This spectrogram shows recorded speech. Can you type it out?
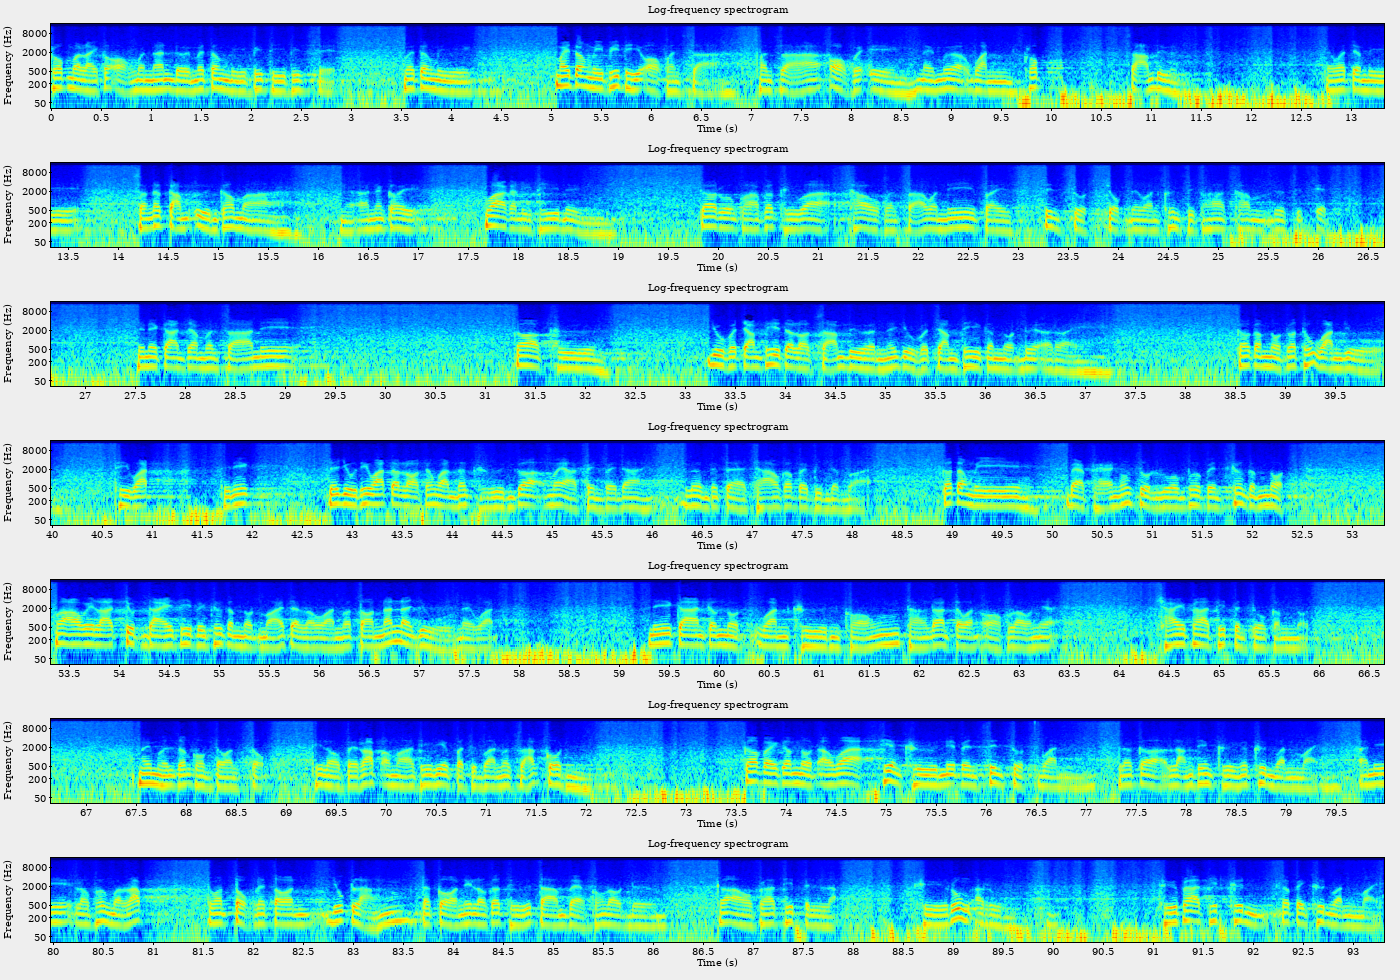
ครบเมื่อไหร่ก็ออกเมื่อนั้น โดยไม่ต้องมีพิธีพิเศษ ไม่ต้องมีไม่ต้องมีพิธีออกพรรษา พรรษาออกไปเองในเมื่อวันครบสามเดือน แต่ว่าจะมีสังฆกรรมอื่นเข้ามาอันนั้นก็ว่ากันอีกทีหนึ่ง ก็รวมความก็คือว่าเข้าพรรษาวันนี้ไปสิ้นสุดจบในวันขึ้นสิบห้าค่ำเดือนสิบเอ็ดในการจำพรรษานี้ ก็คือ อยู่ประจำที่ตลอดสามเดือนให้อยู่ประจำที่กำหนดด้วยอะไร ก็กำหนดว่าทุกวันอยู่ที่วัด ทีนี้จะอยู่ที่วัดตลอดทั้งวันทั้งคืนก็ไม่อาจเป็นไปได้ เริ่มตั้งแต่เช้าก็ไปบินดาบาตก็ต้องมีแบบแผนของส่วนรวมเพื่อเป็นเครื่องกำหนดว่าเอาเวลาจุดใดที่เป็นเครื่องกำหนดหมายแต่ละวันว่าตอนนั้นน่ะอยู่ในวัด นี้การกำหนดวันคืนของทางด้านตะวันออกเราเนี่ย ใช้พระอาทิตย์เป็นตัวกำหนด ไม่เหมือนสังคมตะวันตก ที่เราไปรับเอามาที่เรียกปัจจุบันว่าสากล ก็ไปกำหนดเอาว่าเที่ยงคืนนี่เป็นสิ้นสุดวัน แล้วก็หลังเที่ยงคืนก็ขึ้นวันใหม่ อันนี้เราเพิ่งมารับตะวันตกในตอนยุคหลัง แต่ก่อนนี้เราก็ถือตามแบบของเราเดิม ก็เอาพระอาทิตย์เป็นหลัก คือรุ่งอรุณ ถือพระอาทิตย์ขึ้นก็เป็นขึ้นวันใหม่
